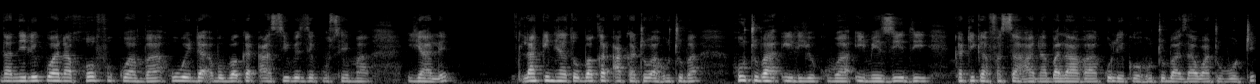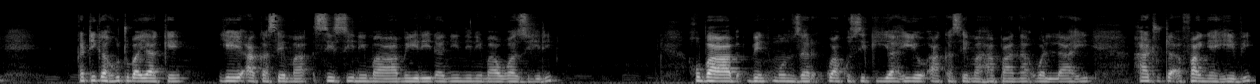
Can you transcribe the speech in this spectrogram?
na nilikuwa na hofu kwamba huenda abubakar asiweze kusema yale. Lakini abubakar akatoa hutuba. Hutuba iliyokuwa imezidi katika fasaha na balagha kuliko hutuba za watu wote. Katika hutuba yake yeye akasema sisi ni maamiri na nyini ni mawaziri. Hubab bin munzar kwa kusikia hiyo akasema hapana wallahi hatutafanya hivi.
